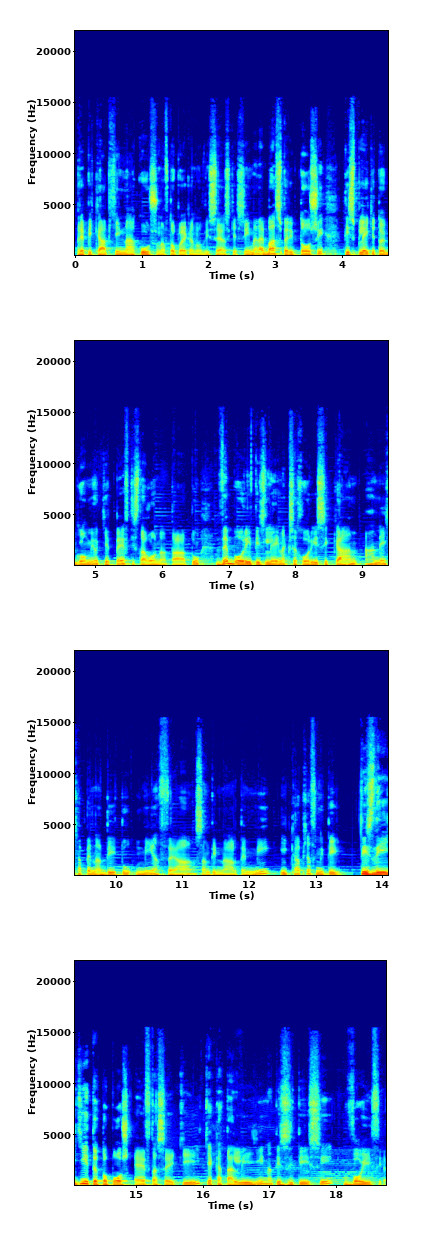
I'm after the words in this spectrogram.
Πρέπει κάποιοι να ακούσουν αυτό που έκανε ο Οδυσσέας και σήμερα. Εν πάση περιπτώσει, της πλέκει το εγκόμιο και πέφτει στα γόνατά του. Δεν μπορεί, της λέει, να ξεχωρίσει καν αν έχει απέναντί του μία θεά σαν την Άρτεμι ή κάποια θνητή. Της διηγείται το πώς έφτασε εκεί και καταλήγει να της ζητήσει βοήθεια.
